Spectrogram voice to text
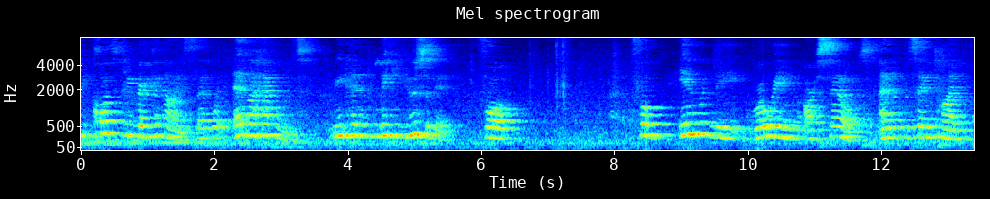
Because we recognize that whatever happens, we can make use of it for, for inwardly growing ourselves and at the same time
